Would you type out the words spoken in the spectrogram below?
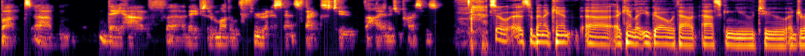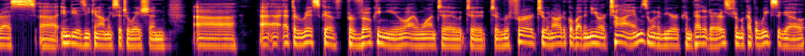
but um, they have uh, they've sort of muddled through in a sense thanks to the high energy prices. So, uh, so Ben, I can't uh, I can't let you go without asking you to address uh, India's economic situation. Uh, at the risk of provoking you, I want to, to, to refer to an article by the New York Times, one of your competitors from a couple weeks ago,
